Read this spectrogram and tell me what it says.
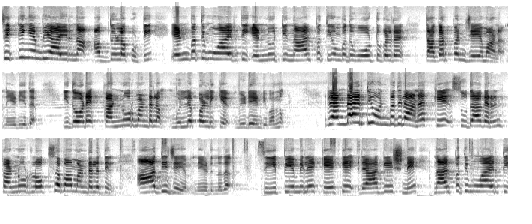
സിറ്റിംഗ് എം ആയിരുന്ന അബ്ദുള്ളക്കുട്ടി എൺപത്തി മൂവായിരത്തി എണ്ണൂറ്റി നാൽപ്പത്തി ഒമ്പത് വോട്ടുകളുടെ തകർപ്പൻ ജയമാണ് നേടിയത്. ഇതോടെ കണ്ണൂർ മണ്ഡലം മുല്ലപ്പള്ളിക്ക് വിടേണ്ടി വന്നു. രണ്ടായിരത്തി ഒൻപതിലാണ് കെ സുധാകരൻ കണ്ണൂർ ലോക്സഭാ മണ്ഡലത്തിൽ ആദ്യ ജയം നേടുന്നത്. സി പി എമ്മിലെ കെ കെ രാഗേഷിനെ നാൽപ്പത്തി മൂവായിരത്തി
